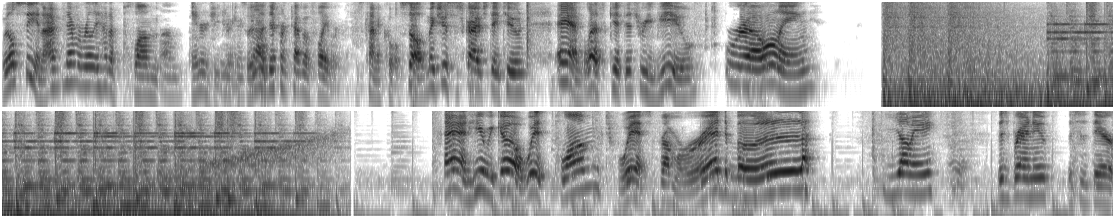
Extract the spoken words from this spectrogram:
We'll see. And I've never really had a plum Um, energy drink. So this is a different type of flavor. It's kind of cool. So make sure to subscribe, stay tuned, and let's get this review rolling. And here we go with Plum Twist from Red Bull. Yummy. This is brand new. This is their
